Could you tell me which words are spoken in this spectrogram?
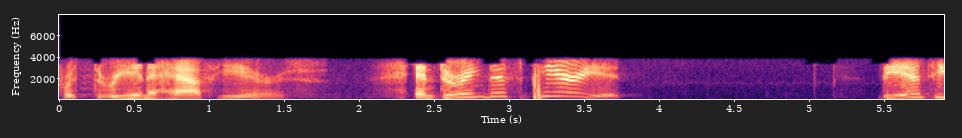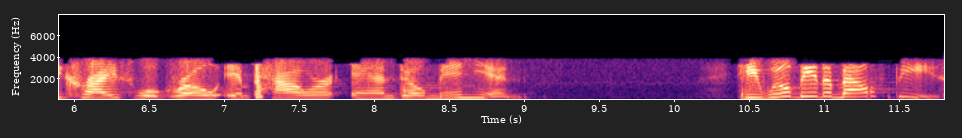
for three and a half years. And during this period, the Antichrist will grow in power and dominion. He will be the mouthpiece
